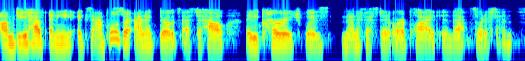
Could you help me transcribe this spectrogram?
um, do you have any examples or anecdotes as to how maybe courage was manifested or applied in that sort of sense?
